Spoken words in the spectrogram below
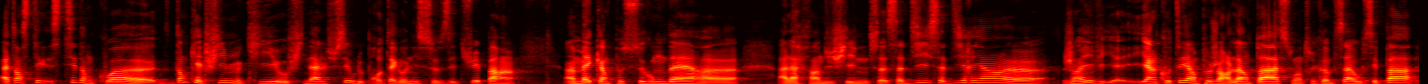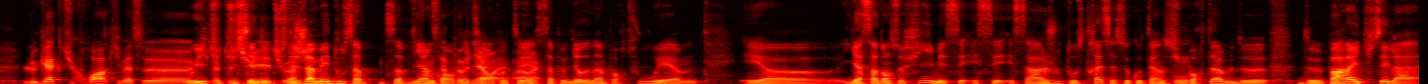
attends, c'était dans quoi euh, Dans quel film qui, au final, tu sais, où le protagoniste se faisait tuer par un, un mec un peu secondaire euh, à la fin du film? Ça, ça te dit ça te dit rien euh, Jean-Yves? Il y, a- il y a un côté un peu genre l'impasse ou un truc comme ça où c'est pas le gars que tu crois qui va se oui, qui va tu, te tu sais, tuer, tu tu sais jamais d'où ça, ça vient. Ça quoi, en peut fait. Venir, un ouais, côté- ouais, ouais. Ça peut venir de n'importe où. Et euh, et euh, il y a ça dans ce film. Et, et, et ça ajoute au stress. Il y a ce côté insupportable de, de. Pareil, tu sais, la,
